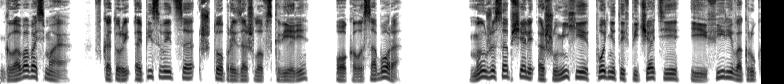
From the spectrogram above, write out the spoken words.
Глава 8, в которой описывается, что произошло в сквере около собора. Мы уже сообщали о шумихе, поднятой в печати и эфире вокруг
